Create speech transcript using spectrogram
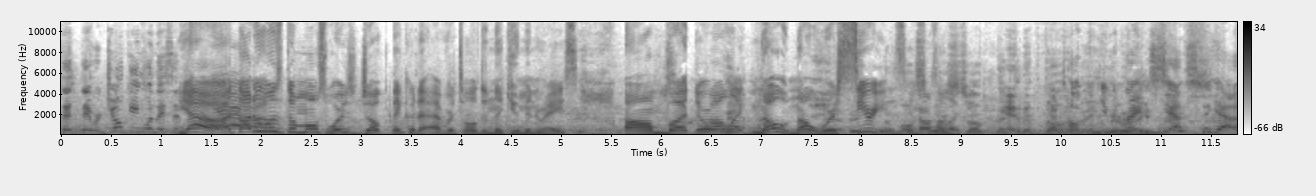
that they were joking when they said? Yeah, I thought it was the most worst joke they could have ever told in the human race. Um, but they were all like, "No, no, we're serious." and I was all like, joke they could have told the human race. Yes, yeah.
